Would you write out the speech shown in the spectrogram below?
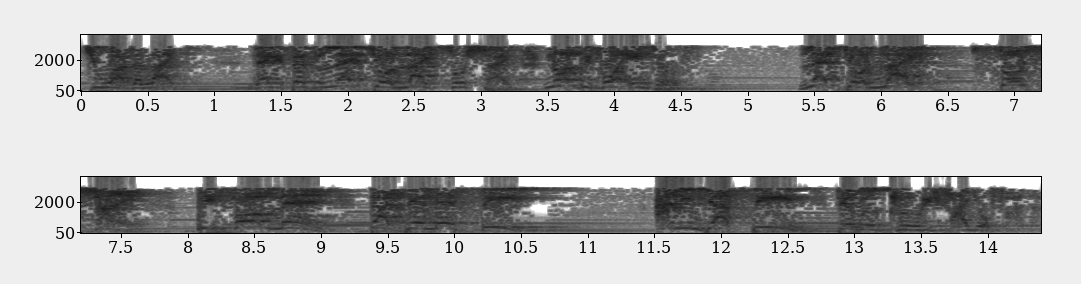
You are the light. Then it says, Let your light so shine, not before angels. Let your light so shine before men that they may see. And in their seeing, they will glorify your Father.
